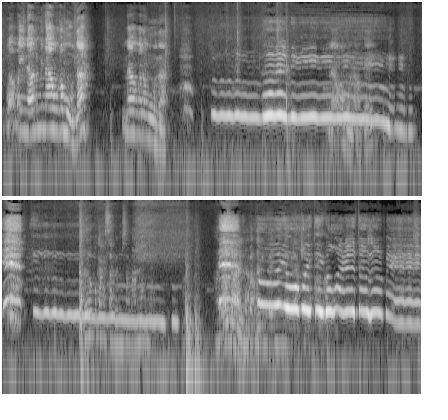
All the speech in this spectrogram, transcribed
Diba, mainahon, huminahon ka muna. Huminahon ka na muna. Huminahon ka muna, okay? Ano pagkakasabi mo sa mama mo? Ano ganyan? Ayoko, hindi ko kaya tanggapin.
